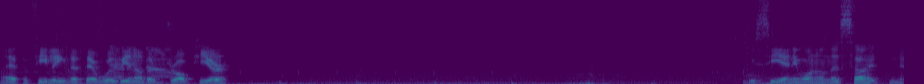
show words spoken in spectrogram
I have a feeling that there will be another drop here. See anyone on this side? No.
